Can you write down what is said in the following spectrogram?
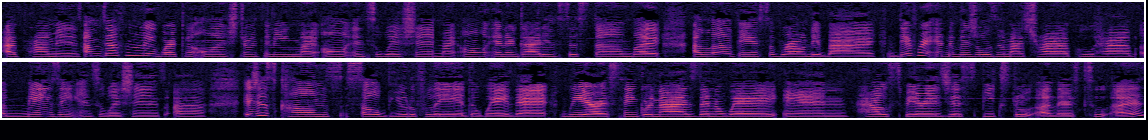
I promise. I'm definitely working on strengthening my own intuition, my own inner guidance system, but I love being surrounded by different individuals in my tribe who have amazing intuitions. Uh, it just comes so beautifully the way that we are synchronized in a way and how spirit just speaks through others to us.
